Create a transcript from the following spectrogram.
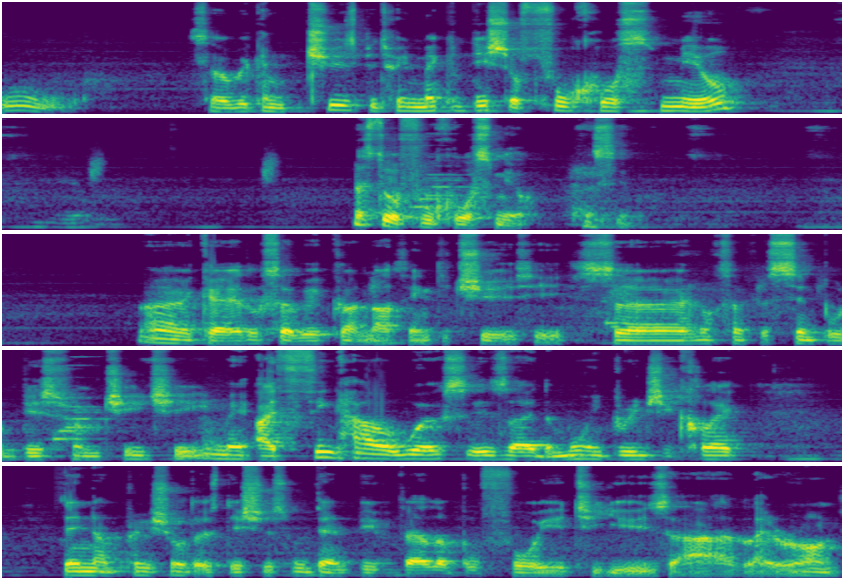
Ooh. So we can choose between make a dish or full course meal. Let's do a full course meal. Let's see. Okay, it looks like we've got nothing to choose here. So it looks like a simple dish from Chi Chi. I think how it works is uh, the more ingredients you collect, then I'm pretty sure those dishes will then be available for you to use uh, later on.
